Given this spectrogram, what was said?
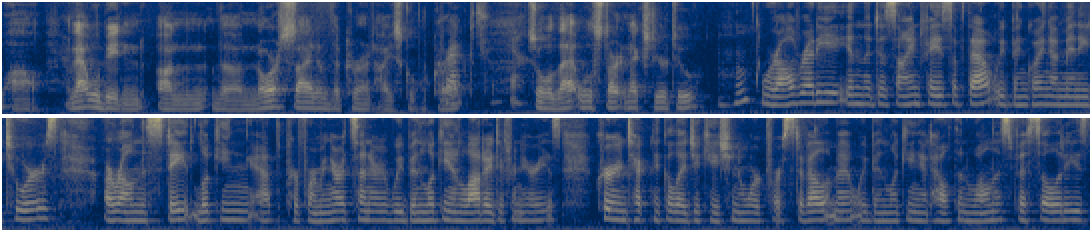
Wow. And that will be on the north side of the current high school, correct? Correct. Yeah. So that will start next year too? Mm -hmm. We're already in the design phase of that. We've been going on many tours around the state looking at the Performing Arts Center. We've been looking at a lot of different areas career and technical education and workforce development. We've been looking at health and wellness facilities,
